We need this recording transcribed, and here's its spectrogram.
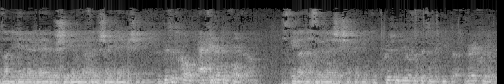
az anyagi energia erőssége miatt vagy a saját gyengeségének. This is called accidental fall down. Krishna deals with this in the Gita very clearly.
